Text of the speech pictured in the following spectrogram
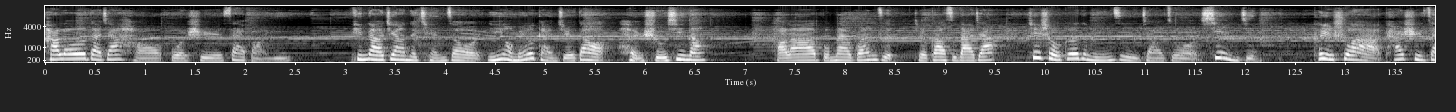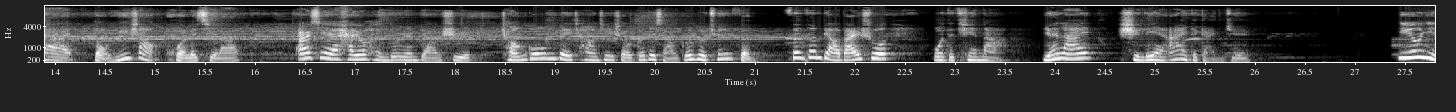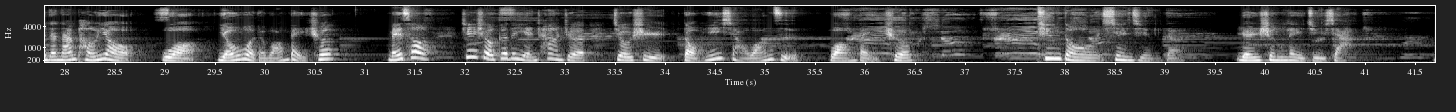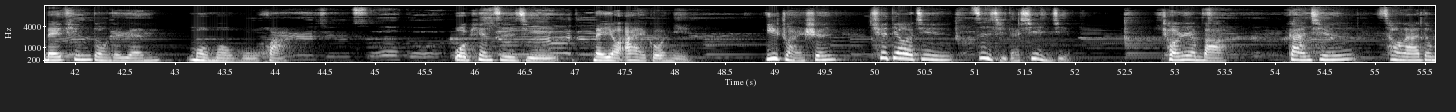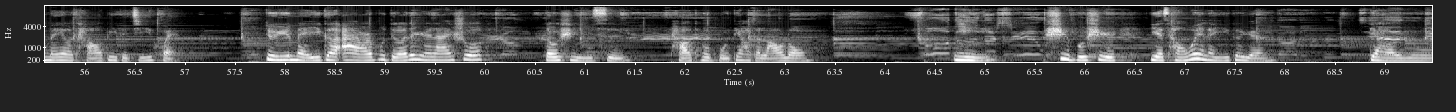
Hello，大家好，我是赛宝仪。听到这样的前奏，你有没有感觉到很熟悉呢？好啦，不卖关子，就告诉大家，这首歌的名字叫做《陷阱》。可以说啊，它是在抖音上火了起来，而且还有很多人表示成功被唱这首歌的小哥哥圈粉，纷纷表白说：“我的天哪，原来是恋爱的感觉。”你有你的男朋友，我。有我的往北车，没错，这首歌的演唱者就是抖音小王子往北车。听懂陷阱的，人生泪俱下；没听懂的人，默默无话。我骗自己没有爱过你，一转身却掉进自己的陷阱。承认吧，感情从来都没有逃避的机会。对于每一个爱而不得的人来说，都是一次逃脱不掉的牢笼。你是不是也曾为了一个人，掉入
